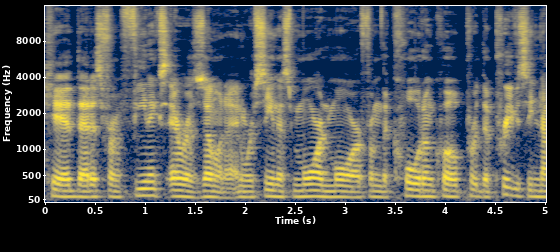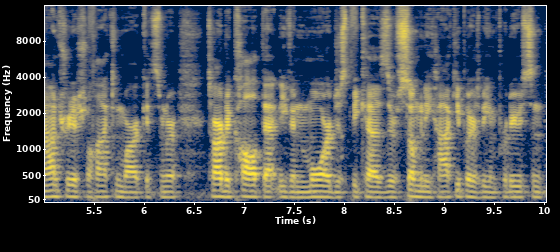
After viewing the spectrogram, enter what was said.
kid that is from Phoenix, Arizona, and we're seeing this more and more from the quote unquote the previously non-traditional hockey markets, and it's hard to call it that even more just because there's so many hockey players being produced in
